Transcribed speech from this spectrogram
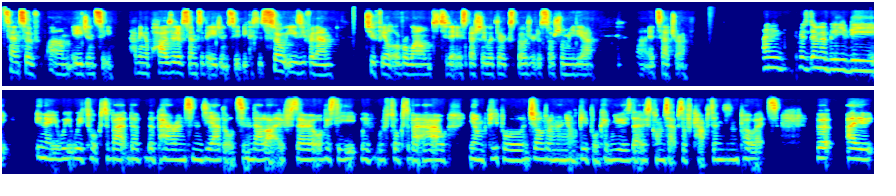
sense of um, agency, having a positive sense of agency because it's so easy for them to feel overwhelmed today, especially with their exposure to social media, uh, etc. And presumably the you know we we talked about the the parents and the adults in their life. So obviously we've we've talked about how young people and children and young people can use those concepts of captains and poets. But i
